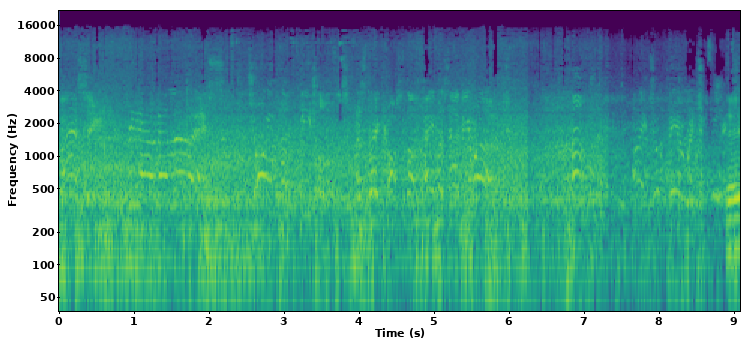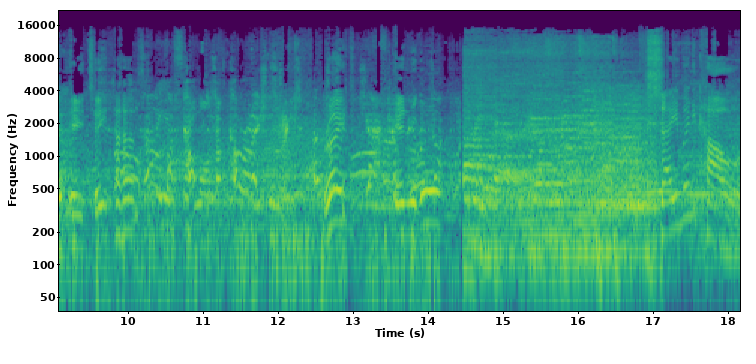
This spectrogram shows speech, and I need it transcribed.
Bassey, Leona Lewis, join the Beatles as they cross the 18. Cobbles of Coronation Street. Right, in we go. Simon Cowell.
